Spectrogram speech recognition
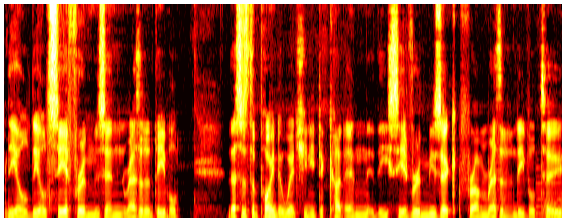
the old the old safe rooms in Resident Evil. This is the point at which you need to cut in the save room music from Resident Evil Two.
